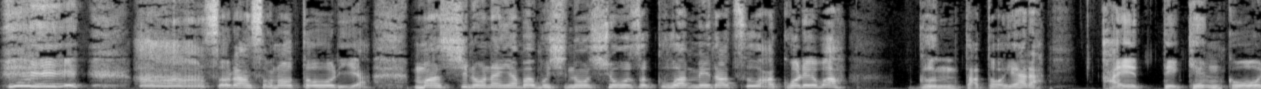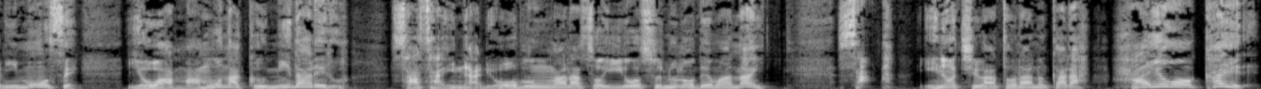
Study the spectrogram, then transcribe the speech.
へえ、ああ、そらその通りや。真っ白な山伏の装束は目立つわ、これは。軍太とやら、帰って健康に申せ、世は間もなく乱れる。些細な領分争いをするのではない。さあ、命は取らぬから、早う帰れ。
